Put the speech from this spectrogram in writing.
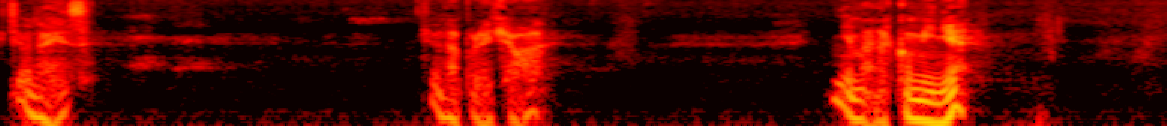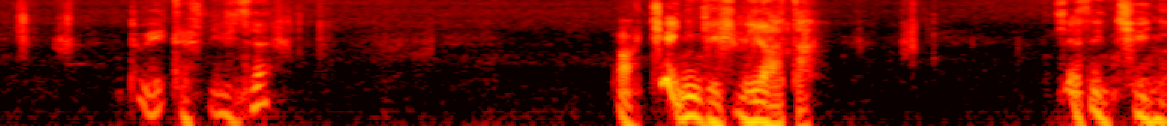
Gdzie ona jest? Gdzie ona poleciała? Nie ma na kominie. Tu jej też nie widzę. O, cień gdzieś mi lata. Gdzie ten cień?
